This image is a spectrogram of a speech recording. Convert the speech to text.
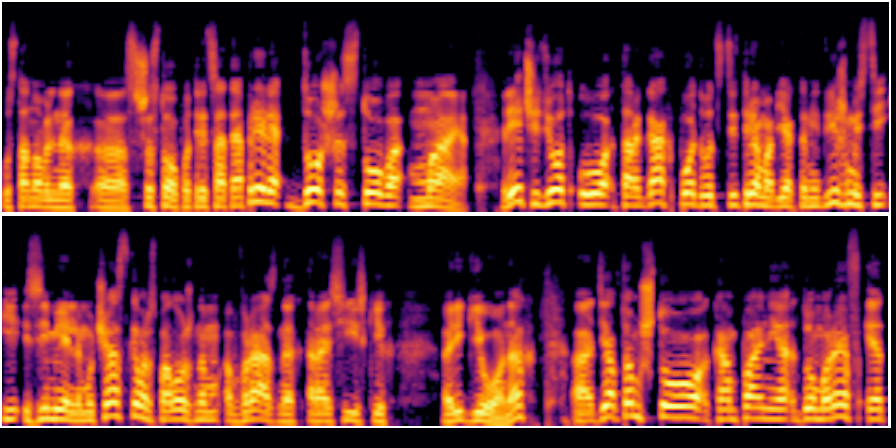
установленных э, с 6 по 30 апреля, до 6 мая. Речь идет о торгах по 20 23 объектам недвижимости и земельным участкам, расположенным в разных российских регионах. А, дело в том, что компания Дом РФ – это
